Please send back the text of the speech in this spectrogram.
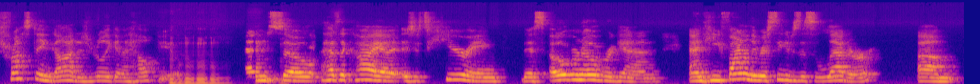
trusting God is really going to help you." And so Hezekiah is just hearing this over and over again. And he finally receives this letter, um,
